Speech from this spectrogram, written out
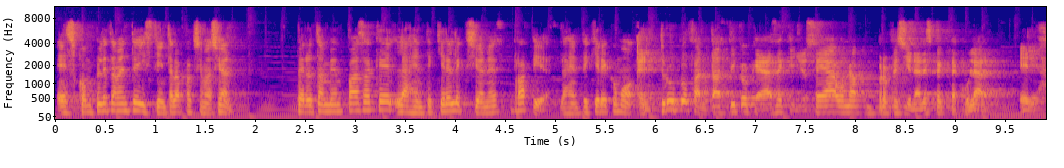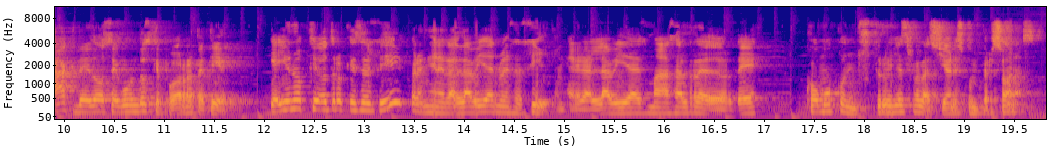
Es completamente distinta la aproximación pero también pasa que la gente quiere lecciones rápidas. La gente quiere como el truco fantástico que hace que yo sea una profesional espectacular. El hack de dos segundos que puedo repetir. Y hay uno que otro que es así, pero en general la vida no es así. En general la vida es más alrededor de cómo construyes relaciones con personas.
